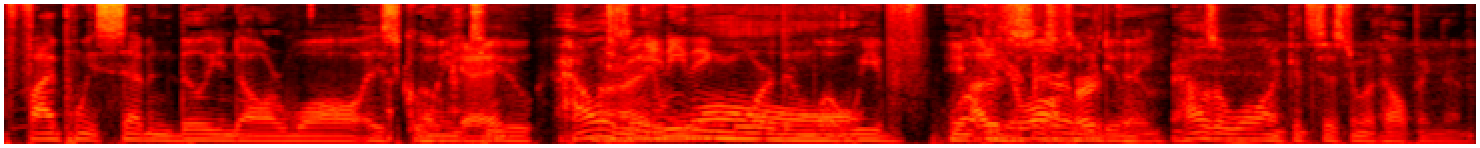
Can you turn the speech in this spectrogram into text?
5.7 billion dollar wall is going Okay. to How do is a anything more than what we've How what does we're the wall currently hurt doing. them? How's a wall inconsistent with helping them?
